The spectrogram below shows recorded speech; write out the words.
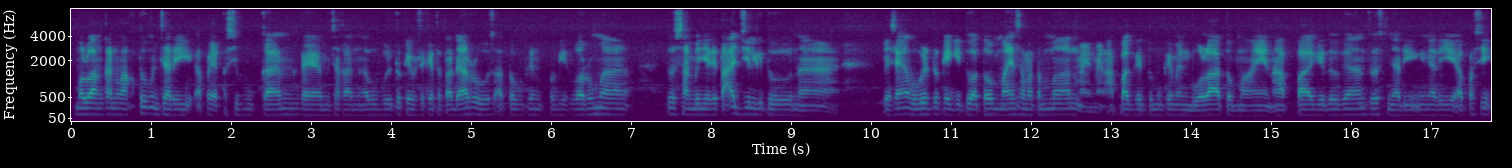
meluangkan waktu mencari apa ya kesibukan kayak misalkan ngabuburit itu kayak bisa kita tadarus atau mungkin pergi keluar rumah terus sambil nyari takjil gitu. Nah biasanya ngabuburit itu kayak gitu atau main sama teman main-main apa gitu mungkin main bola atau main apa gitu kan. Terus nyari nyari apa sih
